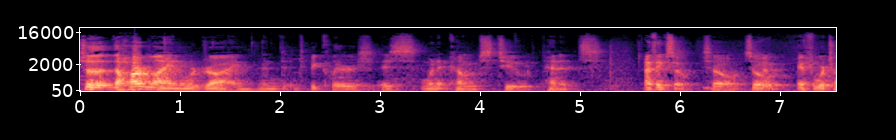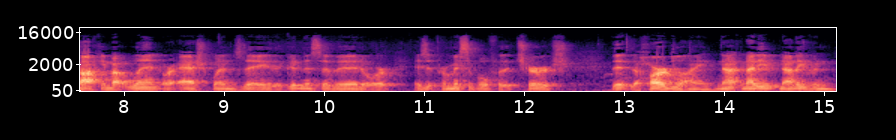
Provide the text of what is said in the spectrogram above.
So the, the hard line we're drawing, and to- to be clear, is, is when it comes to penance. I think so. So, so Yeah. if we're talking about Lent or Ash Wednesday, the goodness of it, or is it permissible for the church? The, the hard line, not not even not even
